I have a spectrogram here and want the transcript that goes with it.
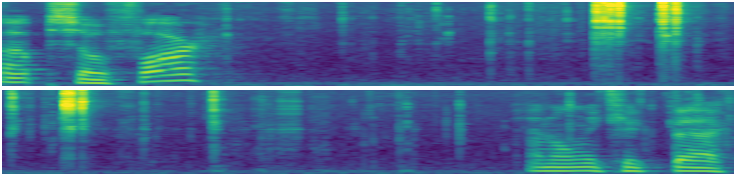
up so far. And only kick back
